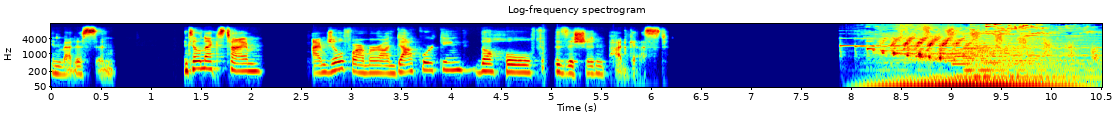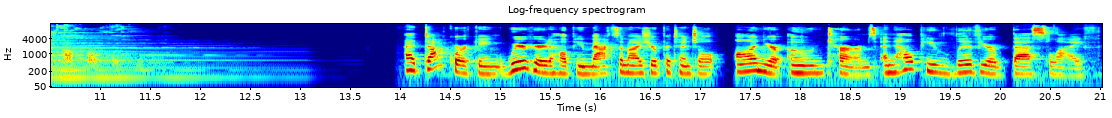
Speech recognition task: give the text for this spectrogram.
in medicine. Until next time, I'm Jill Farmer on DocWorking, the Whole Physician podcast. At DocWorking, we're here to help you maximize your potential on your own terms and help you live your best life.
